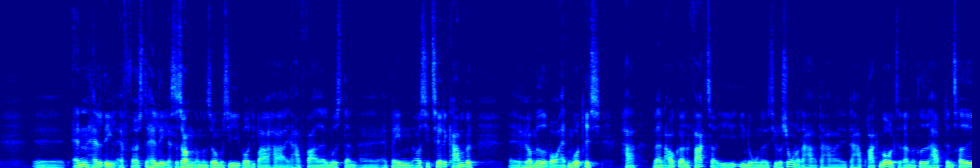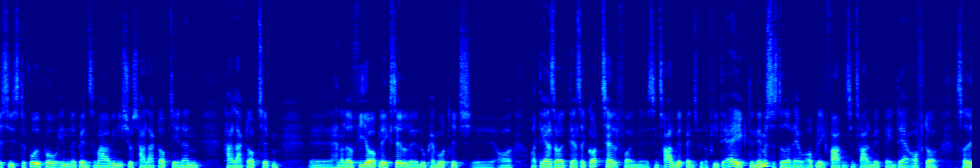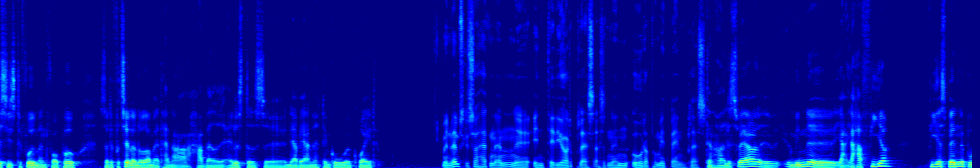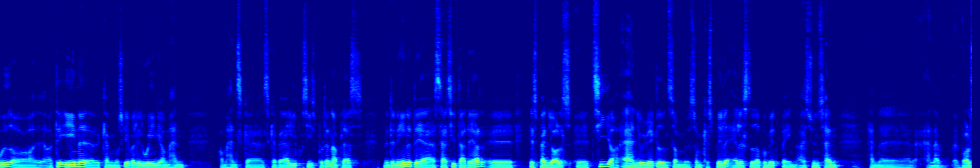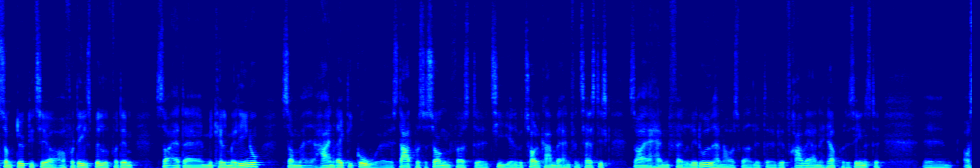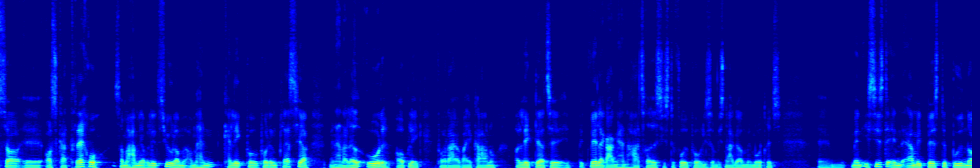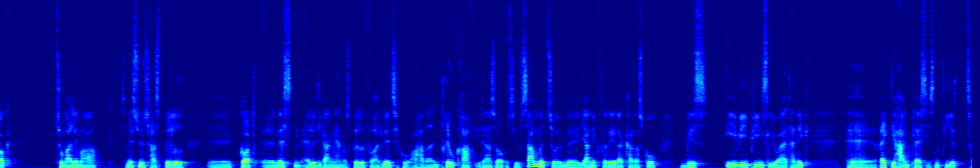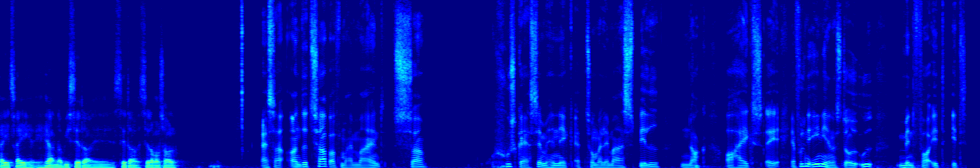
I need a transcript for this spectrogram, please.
øh, anden halvdel af første halvdel af sæsonen, om man så må sige, hvor de bare har, har fejret al modstand af, af banen. Også i tætte kampe øh, hører med, hvor at Modric har været en afgørende faktor i, i nogle øh, situationer, der har, der, har, der har bragt mål til Real Madrid, har haft den tredje sidste fod på, inden Benzema og Vinicius har lagt op til hinanden, har lagt op til dem. Øh, han har lavet fire oplæg selv, øh, Luka Modric, øh, og, og det, er altså, det er altså et godt tal for en central midtbanespiller, fordi det er ikke det nemmeste sted at lave oplæg fra den centrale midtbane. Det er ofte tredje sidste fod, man får på, så det fortæller noget om, at han har, har været allesteds nærværende, den gode kroat. Men hvem skal så have den anden uh, interior-plads, altså den anden 8 på midtbaneplads? Den har lidt sværere. Mine, jeg, jeg har fire, fire spændende bud, og, og det ene kan man måske være lidt uenig om, han, om han skal, skal være lige præcis på den her plads. Men den ene, det er Sergi Darder, øh, Espanyols øh, tiger, er han jo i virkeligheden, som, som kan spille alle steder på midtbanen, og jeg synes, han, han, øh, han er voldsomt dygtig til at, at fordele spillet for dem. Så er der Mikel Merino, som øh, har en rigtig god øh, start på sæsonen. Først 10, 11, 12 kampe er han fantastisk. Så er han faldet lidt ud. Han har også været lidt, øh, lidt fraværende her på det seneste. Øh, og så øh, Oscar Trejo, som er ham, jeg var lidt i tvivl om, om han kan ligge på, på den plads her, men han har lavet otte oplæg for Rayo Vallecano, og ligge der til et, et væld af gange, han har tredje sidste fod på, ligesom vi snakkede om med Modric. Øh, men i sidste ende er mit bedste bud nok Thomas Lemar, som jeg synes har spillet øh, godt øh, næsten alle de gange, han har spillet for Atletico, og har været en drivkraft i deres offensiv, sammen med, med Yannick Ferreira Carrasco, hvis evige pinsel jo er, at han ikke øh, Øh, rigtig har en plads i sådan 4-3-3 her, når vi sætter, øh, sætter, sætter vores hold? Altså, on the top of my mind, så husker jeg simpelthen ikke, at Thomas Lemar spillede nok, og har ikke, øh, jeg er fuldstændig enig, at han har stået ud, men for et, et,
